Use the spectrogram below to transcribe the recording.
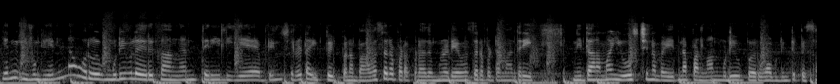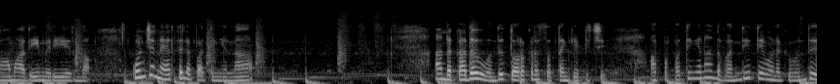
என் இவங்க என்ன ஒரு முடிவில் இருக்காங்க? இருக்காங்கன்னு தெரியலையே அப்படின்னு சொல்லிட்டு இப்ப இப்ப நம்ம அவசரப்படக்கூடாது. முன்னாடி அவசரப்பட்ட மாதிரி நிதானமா யோசிச்சு நம்ம என்ன பண்ணலாம்னு முடிவு பெறுவோம் அப்படின்ட்டு பேசாமல் அதே மாதிரியே இருந்தான். கொஞ்ச நேரத்துல பாத்தீங்கன்னா அந்த கதவு வந்து திறக்கிற சத்தம் கேட்டுச்சு. அப்போ பார்த்தீங்கன்னா அந்த வந்தியத்தேவனுக்கு வந்து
